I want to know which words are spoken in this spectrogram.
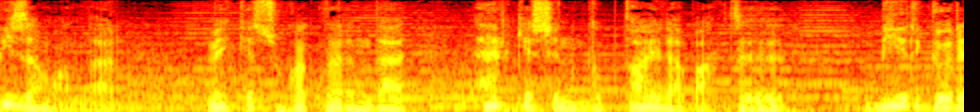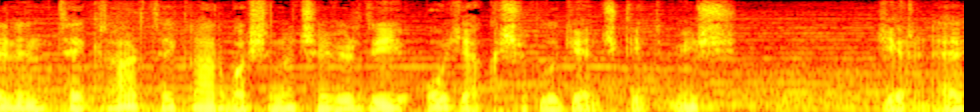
Bir zamanlar Mekke sokaklarında herkesin gıptayla baktığı, bir görenin tekrar tekrar başını çevirdiği o yakışıklı genç gitmiş, yerine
